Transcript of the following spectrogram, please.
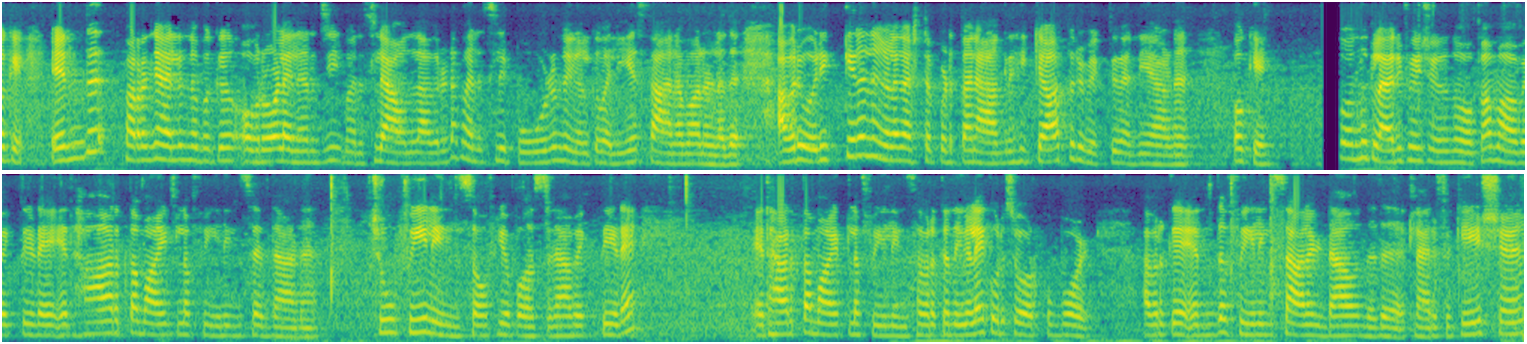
ഓക്കെ എന്ത് പറഞ്ഞാലും നമുക്ക് ഓവറോൾ എനർജി മനസ്സിലാവുന്നത് അവരുടെ മനസ്സിൽ ഇപ്പോഴും നിങ്ങൾക്ക് വലിയ സ്ഥാനമാണുള്ളത്. അവർ ഒരിക്കലും നിങ്ങളെ നഷ്ടപ്പെടുത്താൻ ആഗ്രഹിക്കാത്തൊരു വ്യക്തി തന്നെയാണ്. ഓക്കെ ഒന്ന് ക്ലാരിഫൈ ചെയ്ത് നോക്കാം ആ വ്യക്തിയുടെ യഥാർത്ഥമായിട്ടുള്ള ഫീലിങ്സ് എന്താണ്. True feelings of your person ആ വ്യക്തിയുടെ യഥാർത്ഥമായിട്ടുള്ള ഫീലിങ്സ് അവർക്ക് നിങ്ങളെക്കുറിച്ച് ഓർക്കുമ്പോൾ അവർക്ക് എന്ത് ഫീലിങ്സ് ആണ് ഉണ്ടാവുന്നത്? ക്ലാരിഫിക്കേഷൻ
